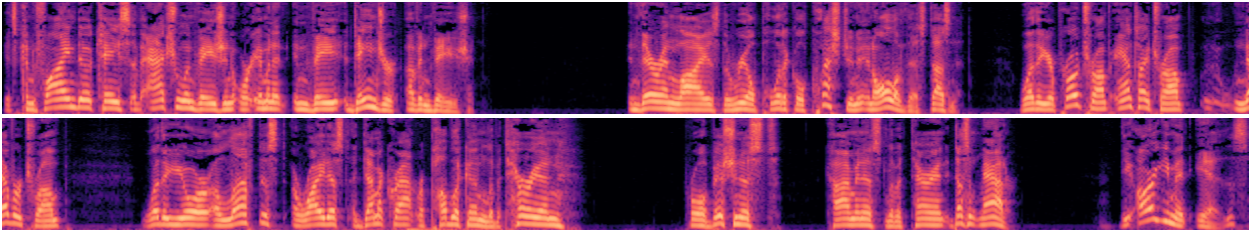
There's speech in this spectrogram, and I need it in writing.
It's confined to a case of actual invasion or imminent inva- danger of invasion. And therein lies the real political question in all of this, doesn't it? Whether you're pro Trump, anti Trump, never Trump, whether you're a leftist, a rightist, a Democrat, Republican, Libertarian, Prohibitionist, Communist, Libertarian, it doesn't matter. The argument is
